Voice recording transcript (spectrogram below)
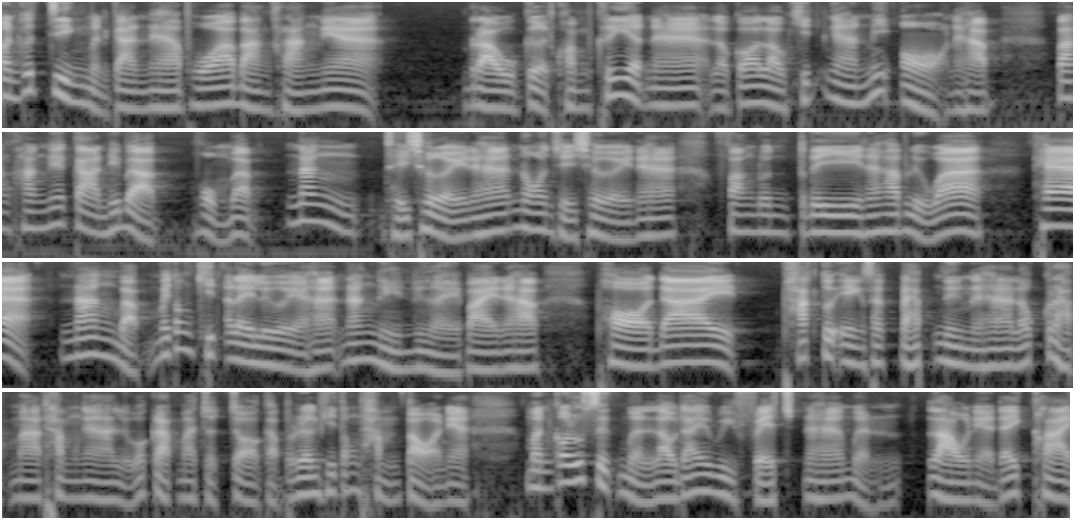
มันก็จริงเหมือนกันนะครับเพราะว่าบางครั้งเนี่ยเราเกิดความเครียดนะฮะแล้วก็เราคิดงานไม่ออกนะครับ บางครั้งเนี่ยการที่แบบผมแบบนั่งเฉยๆนะฮะนอนเฉยๆนะฮะฟังดนตรีนะครับ หรือว่าแค่นั่งแบบไม่ต้องคิดอะไรเลยอะฮะนั่งเหนื่อยๆไปนะครับ พอได้ พักตัวเองสักแป๊บหนึ่งนะฮะแล้วกลับมาทำงานหรือว่ากลับมาจดจ่อกับเรื่องที่ต้องทำต่อเนี่ยมันก็รู้สึกเหมือนเราได้ refresh นะฮะเหมือนเราเนี่ยได้คลาย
